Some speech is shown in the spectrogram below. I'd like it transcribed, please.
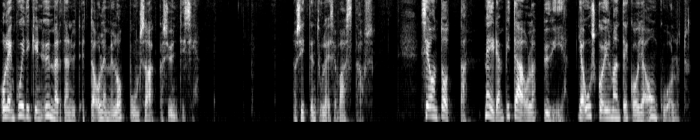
Olen kuitenkin ymmärtänyt, että olemme loppuun saakka syntisiä. No sitten tulee se vastaus. Se on totta. Meidän pitää olla pyhiä ja usko ilman tekoja on kuollut.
